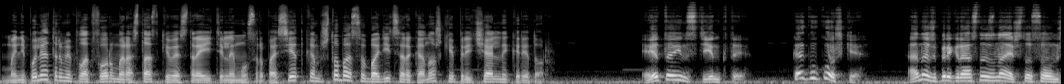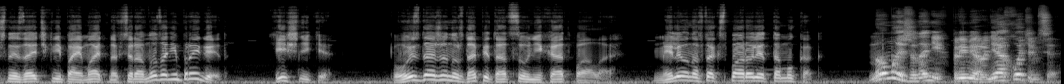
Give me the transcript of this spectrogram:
манипуляторами платформы растаскивая строительный мусор по сеткам, чтобы освободить сороконожке причальный коридор. Это инстинкты. Как у кошки. Она же прекрасно знает, что солнечный зайчик не поймать, но все равно за ним прыгает. Хищники. Пусть даже нужда питаться у них и отпала. Миллионов так с пару лет тому как. Но мы же на них, к примеру, не охотимся,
